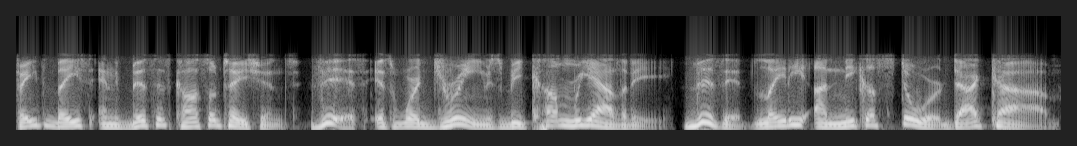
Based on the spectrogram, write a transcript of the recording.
faith based, and business consultations. This is where dreams become reality. Visit LadyAnikaStewart.com.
